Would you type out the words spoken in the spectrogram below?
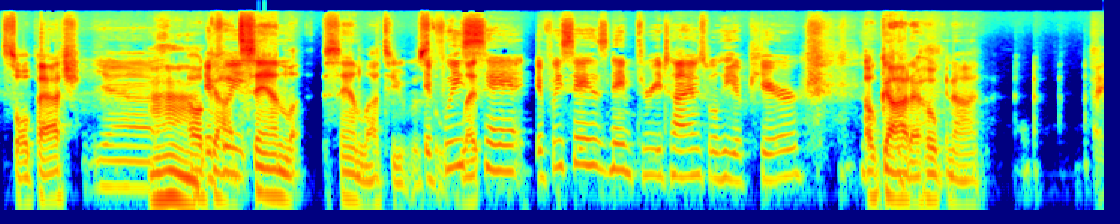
soul patch. Yeah. Mhm. Oh If god, we- San San Latu was. If we let- say if we say his name three times, will he appear? oh god, I hope not. I-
